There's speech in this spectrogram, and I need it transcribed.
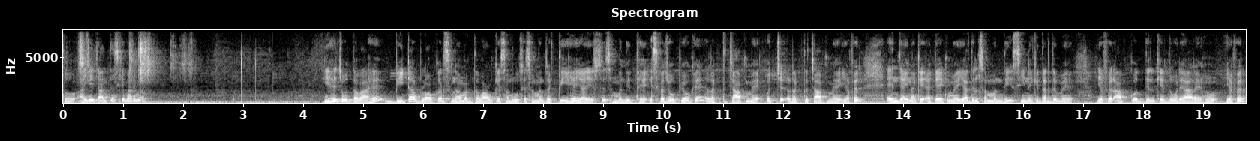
तो आइए जानते हैं इसके बारे में। यह जो दवा है बीटा ब्लॉकर्स नामक दवाओं के समूह से संबंध रखती है या इससे संबंधित है। इसका जो उपयोग है, रक्तचाप में, उच्च रक्तचाप में या फिर एंजाइना के अटैक में या दिल संबंधी सीने के दर्द में या फिर आपको दिल के दौरे आ रहे हों या फिर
